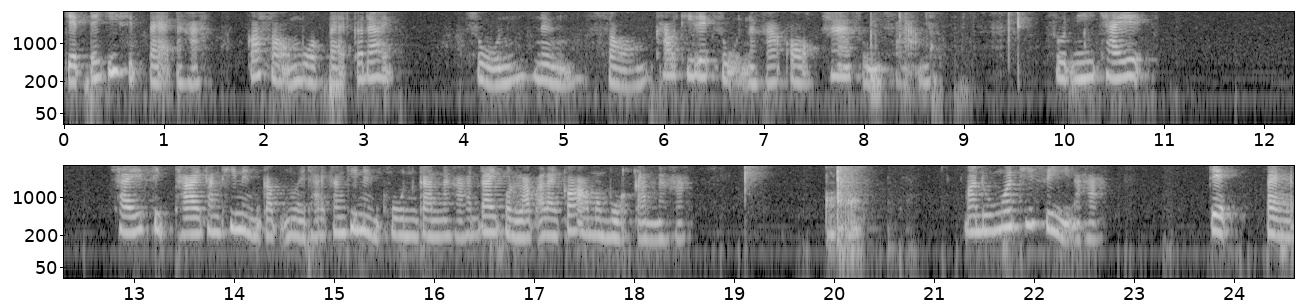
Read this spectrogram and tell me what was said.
เจ็ดได้ยี่สิบแปดนะคะ ก็สองบวกแปดก็ได้ศูนย์หนึ่งสองเข้าที่เลขศูนย์นะคะ ออกห้าศูนย์สามสูตรนี้ใช้ ใช้สิบท้ายครั้งที่หนึ่งกับหน่วยท้ายครั้งที่หนึ่งคูณกันนะคะ ได้ผลลัพธ์อะไรก็เอามาบวกกันนะคะ มาดูงวดที่สี่นะคะเจ็ดแปด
